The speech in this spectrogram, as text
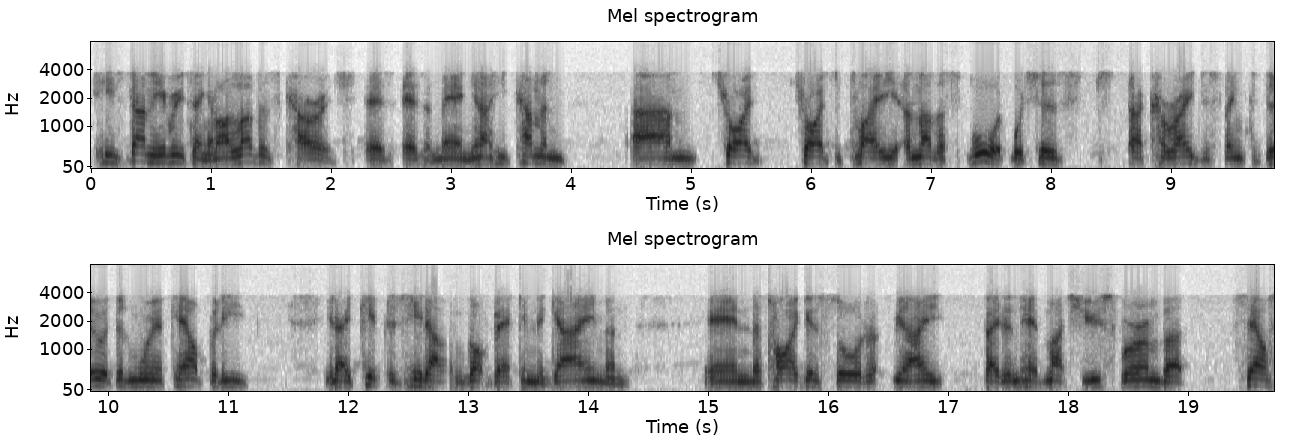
he's done everything, and I love his courage as as a man. You know, he come and um, tried tried to play another sport, which is a courageous thing to do. It didn't work out, but he, you know, he kept his head up and got back in the game, and and the Tigers thought, you know, they didn't have much use for him, but South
